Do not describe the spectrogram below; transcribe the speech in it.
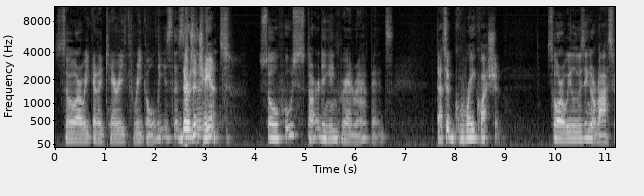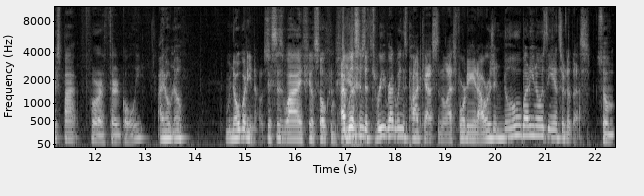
So are we gonna carry three goalies this There's a chance. So who's starting in Grand Rapids? That's a great question. So are we losing a roster spot for a third goalie? I don't know. Nobody knows. This is why I feel so confused. I've listened to three Red Wings podcasts in the last 48 hours, and nobody knows the answer to this. So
